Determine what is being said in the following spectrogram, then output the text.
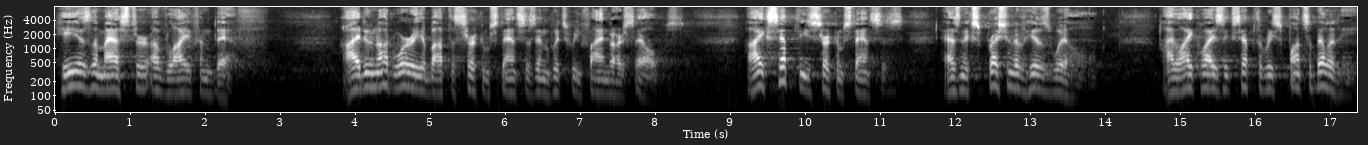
He is the master of life and death. I do not worry about the circumstances in which we find ourselves. I accept these circumstances as an expression of His will. I likewise accept the responsibility,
